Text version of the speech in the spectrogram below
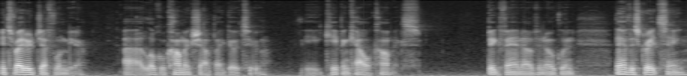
It's writer Jeff Lemire, a local comic shop I go to, the Cape and Cowl Comics. Big fan of in Oakland. They have this great saying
